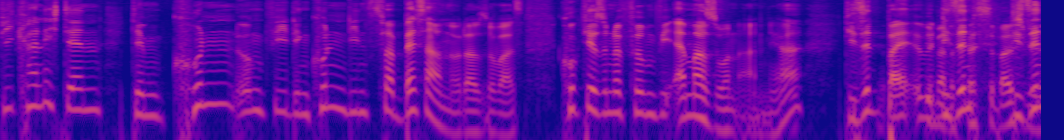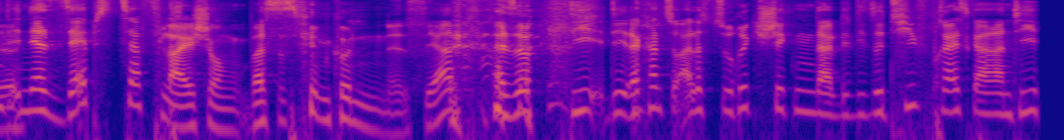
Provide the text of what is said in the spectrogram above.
Wie kann ich denn dem Kunden irgendwie den Kundendienst verbessern oder sowas? Guck dir so eine Firma wie Amazon an, ja? Die sind bei, immer die sind, die sind in der Selbstzerfleischung, was es für einen Kunden ist, ja? Also die, die, da kannst du alles zurückschicken, da, die, diese Tiefpreisgarantie,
